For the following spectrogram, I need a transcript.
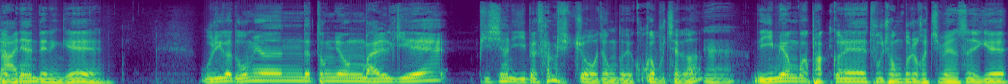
말이 안 되는 게 우리가 노무현 대통령 말기에 빚이 한 230조 정도의 국가 부채가. 예. 근데 이명박 박근혜 두 정부를 거치면서 이게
